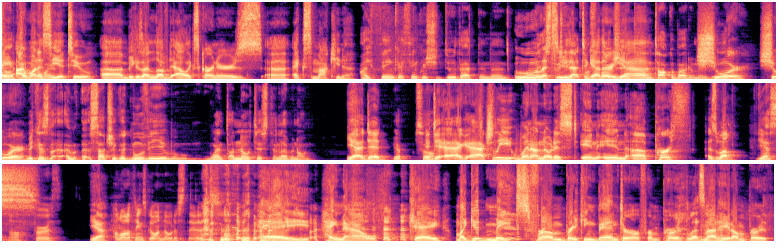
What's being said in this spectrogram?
I, I want to my- see it too um, because I loved Alex Garland's uh, Ex Machina. I think I think we should do that in the Ooh, next let's do that Let's together, watch it yeah. and talk about it. Maybe. Sure, sure. Because uh, uh, such a good movie went unnoticed in Lebanon. Yeah, it did. Yep. So It did. I I actually went unnoticed in in uh, Perth as well. Oh, yes, Perth. Yeah. A lot of things go unnoticed there. Hey, hey now. Okay. My good mates from Breaking Banter are from Perth. Let's not hate on Perth.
